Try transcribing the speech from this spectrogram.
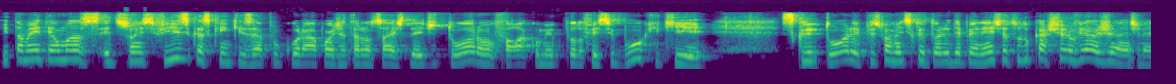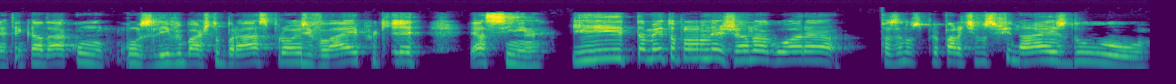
E também tem umas edições físicas, quem quiser procurar pode entrar no site da editora ou falar comigo pelo Facebook, que escritor, e principalmente escritor independente, é tudo cacheiro viajante, né? Tem que andar com, com os livros embaixo do braço para onde vai, porque é assim, né? E também estou planejando agora, fazendo os preparativos finais do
